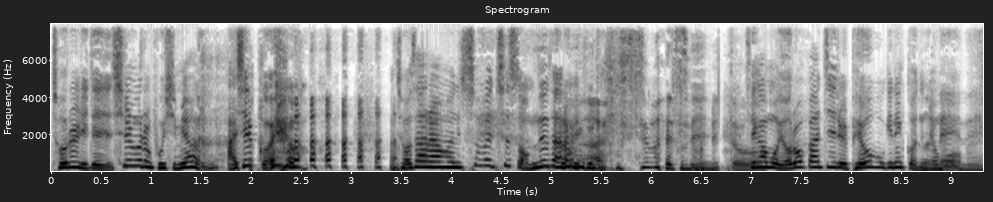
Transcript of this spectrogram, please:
저를 이제 실물을 보시면 아실 거예요. 저 사람은 춤을 출 수 없는 사람이거든요. 아, 무슨 말씀을 네. 또. 제가 뭐 여러 가지를 배워보긴 했거든요. 네, 뭐, 네.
